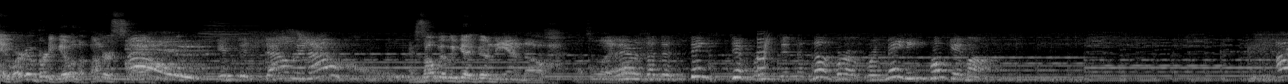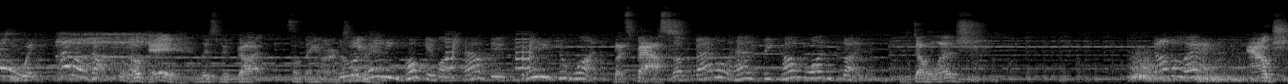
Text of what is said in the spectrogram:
Okay, we're doing pretty good with the Thunder Snake. Oh! Is it down and out? I just hope that we get good in the end, though. That's really There's a distinct difference in the number of remaining Pokemon. Oh, it's Aerodactyl! Okay, at least we've got something on our The team. remaining Pokemon count is 3 to 1. But it's fast. The battle has become one-sided. He's double edge. Double edge! Ouch.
